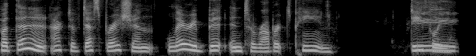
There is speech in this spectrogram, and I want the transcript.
But then in an act of desperation, Larry bit into Robert's peen deeply.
